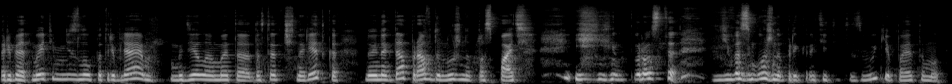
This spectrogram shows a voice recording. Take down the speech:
Ребят, мы этим не злоупотребляем, мы делаем это достаточно редко, но иногда, правда, нужно поспать. И просто невозможно прекратить эти звуки, поэтому,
